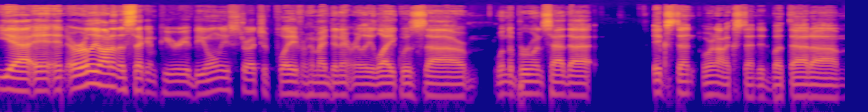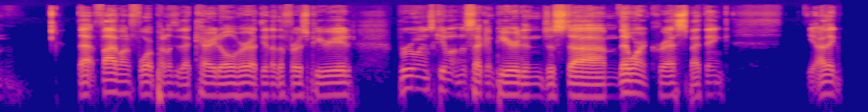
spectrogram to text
Yeah, and, early on in the second period, the only stretch of play from him I didn't really like was uh, when the Bruins had that extent or not extended, but that um that five on four penalty that carried over at the end of the first period. Bruins came out in the second period and just um they weren't crisp. I think yeah, I think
